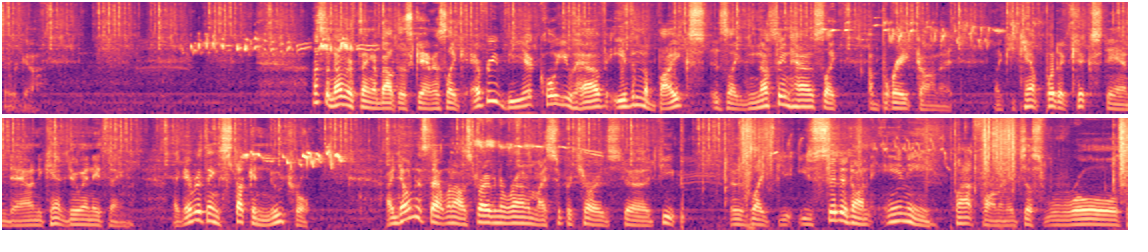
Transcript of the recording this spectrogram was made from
there we go. That's another thing about this game. It's like every vehicle you have, even the bikes, is like nothing has like a brake on it. Like you can't put a kickstand down. You can't do anything. Like everything's stuck in neutral. I noticed that when I was driving around in my supercharged uh, Jeep. There's like, you, you sit it on any platform and it just rolls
